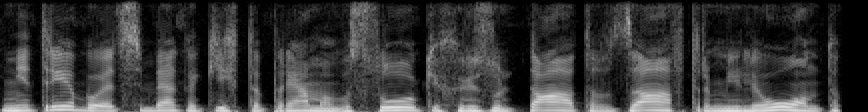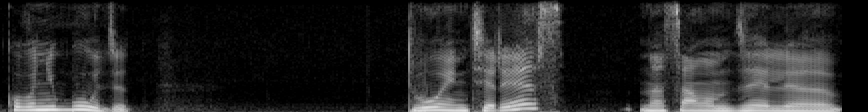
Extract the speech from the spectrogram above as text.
Не требуя от себя каких-то прямо высоких результатов, завтра миллион, такого не будет. Твой интерес — на самом деле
